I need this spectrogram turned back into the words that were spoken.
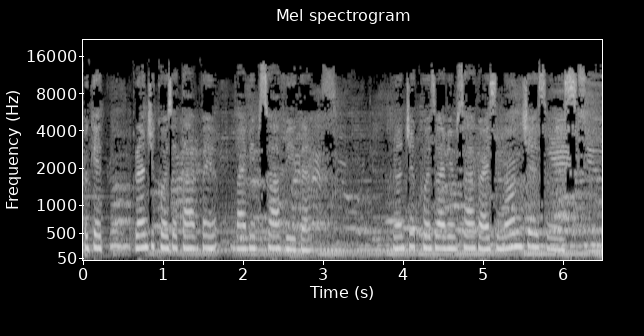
porque grande coisa tá, vai vir para sua vida. Grande coisa vai vir para sua casa, em nome de Jesus.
